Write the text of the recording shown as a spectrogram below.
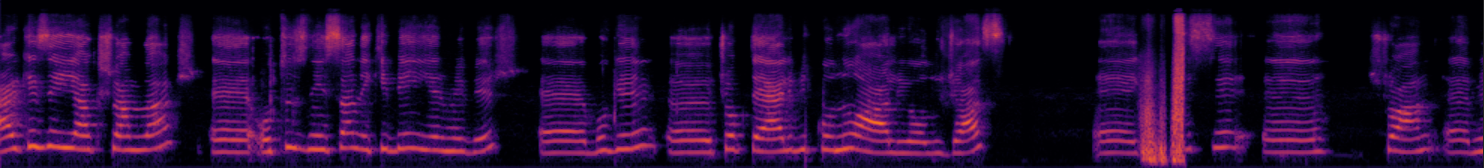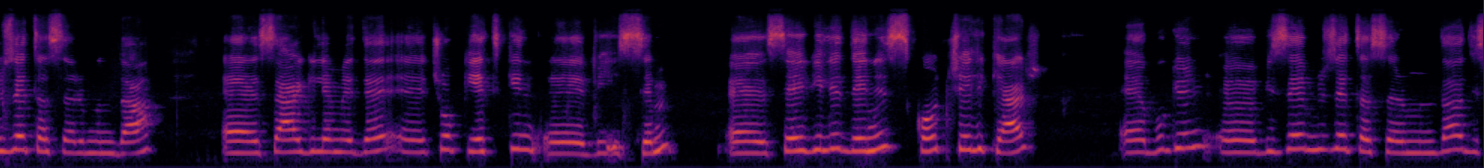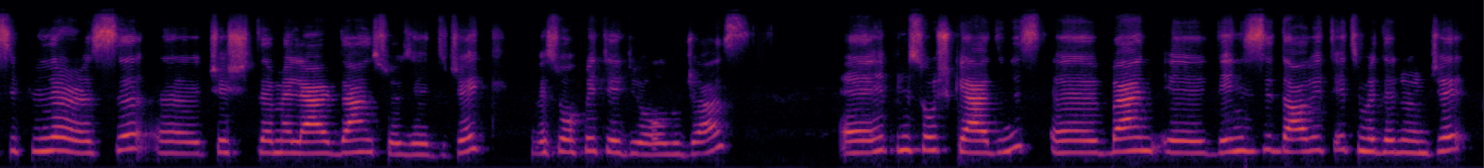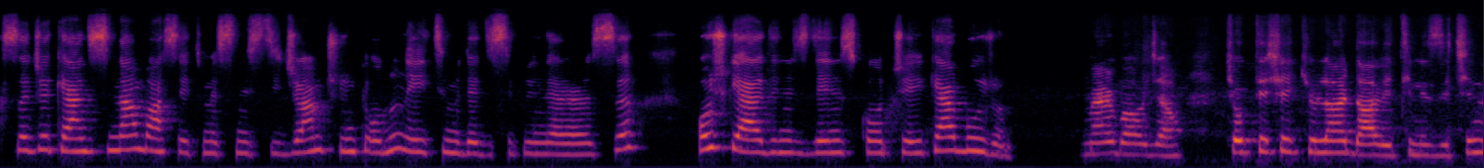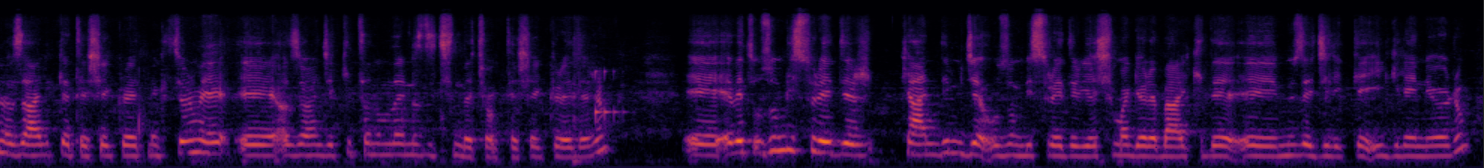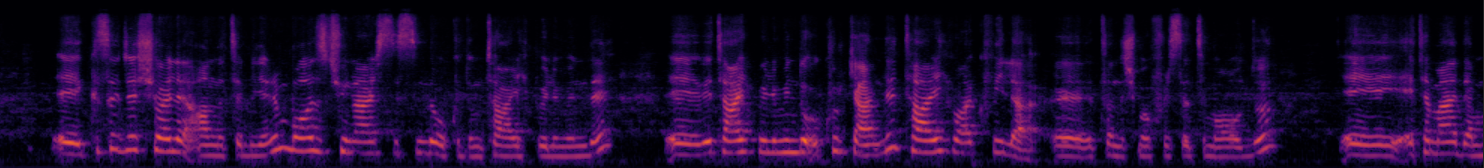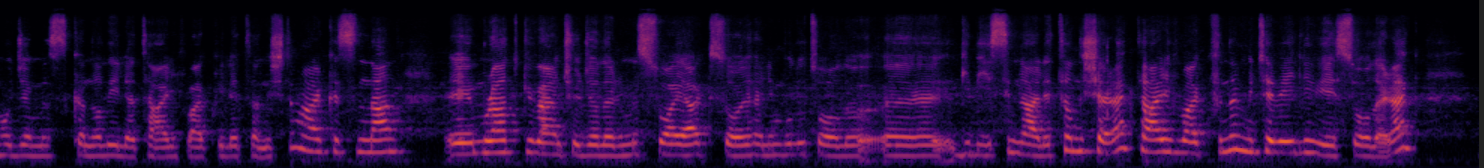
Herkese iyi akşamlar. 30 ee, Nisan 2021. Ee, bugün e, çok değerli bir konu ağırlıyor olacağız. Ee, kendisi e, şu an e, müze tasarımında, sergilemede çok yetkin bir isim. Sevgili Deniz Koç Çeliker, bugün bize müze tasarımında disiplinler arası çeşitlemelerden söz edecek ve sohbet ediyor olacağız. E, hepiniz hoş geldiniz. E, ben e, Deniz'i davet etmeden önce kısaca kendisinden bahsetmesini isteyeceğim. Çünkü onun eğitimi de disiplinler arası. Hoş geldiniz Deniz Koç. Buyurun. Merhaba hocam. Çok teşekkürler davetiniz için. Özellikle teşekkür etmek istiyorum ve e, az önceki tanımlarınız için de çok teşekkür ederim. E, evet uzun bir süredir kendimce uzun bir süredir yaşıma göre belki de e, müzecilikle ilgileniyorum. E, kısaca şöyle anlatabilirim. Boğaziçi Üniversitesi'nde okudum tarih bölümünde. E, ve tarih bölümünde okurken de Tarih Vakfı'yla e, tanışma fırsatım oldu. E, Ethem Eldem hocamız kanalıyla Tarih Vakfı'yla tanıştım. Arkasından e, Murat Güvenç hocalarımız, Suay Aksoy, Halim Bulutoğlu e, gibi isimlerle tanışarak Tarih Vakfı'nın mütevelli üyesi olarak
